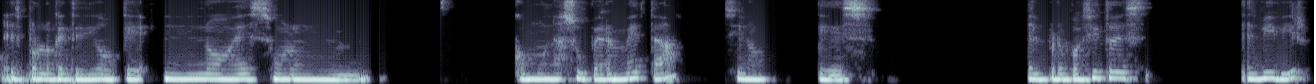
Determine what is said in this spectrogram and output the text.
es por lo que te digo que no es un como una super meta, sino que es el propósito es, es vivir.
